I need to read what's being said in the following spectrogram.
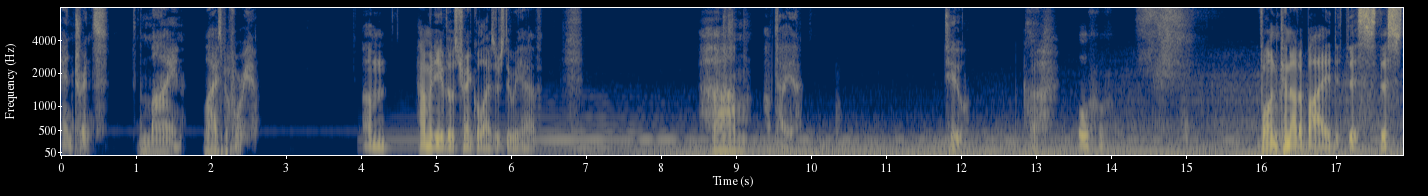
entrance to the mine lies before you. Um, how many of those tranquilizers do we have? Um, I'll tell you. Two. Ooh. Vaughn cannot abide this this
